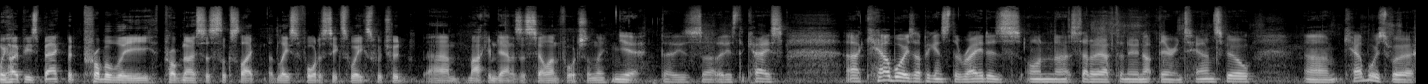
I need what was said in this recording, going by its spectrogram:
we hope he's back, but probably prognosis looks like at least four to six weeks, which would um, mark him down as a sell, unfortunately. Yeah, that is uh, that is the case. Uh, Cowboys up against the Raiders on uh, Saturday afternoon up there in Townsville. Um, Cowboys were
